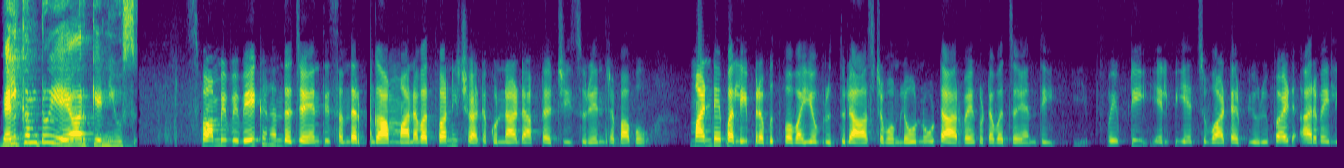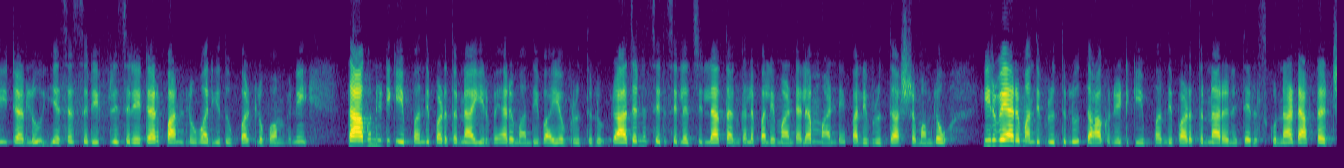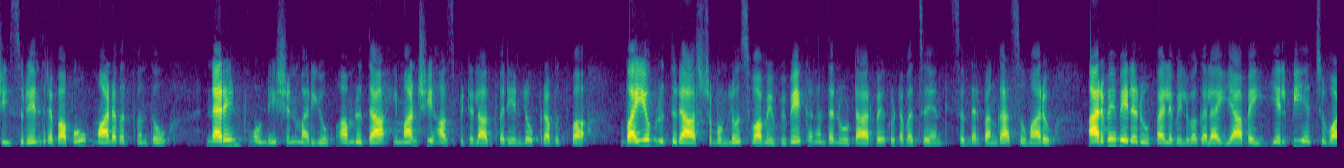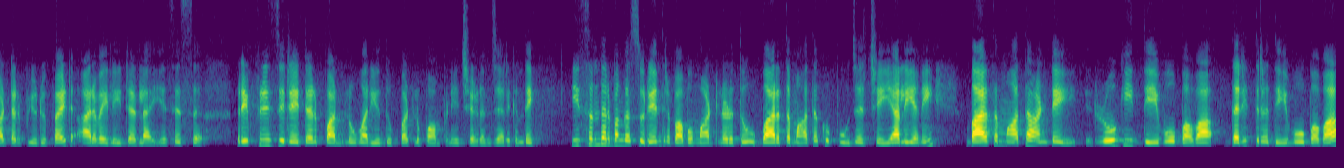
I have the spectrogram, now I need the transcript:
Welcome to ARK news Swami Vivekananda జయంతి సందర్భంగా మానవత్వాన్ని చాటుకున్న డాక్టర్ జి సురేంద్రబాబు మండేపల్లి ప్రభుత్వ వయోవృద్ధుల ఆశ్రమంలో నూట అరవై ఒకటవ జయంతి. ఫిఫ్టీ ఎల్పిహెచ్ వాటర్ ప్యూరిఫైడ్ అరవై లీటర్లు ఎస్ఎస్ రిఫ్రిజిరేటర్ పండ్లు మరియు దుప్పట్లు పంపిణీ తాగునీటికి ఇబ్బంది పడుతున్న ఇరవై ఆరు మంది వయోవృద్ధులు. రాజన్న సిరిసిల్ల జిల్లా తంగలపల్లి మండలం మండేపల్లి వృద్ధాశ్రమంలో ఇరవై ఆరు మంది వృద్ధులు తాగునీటికి ఇబ్బంది పడుతున్నారని తెలుసుకున్న డాక్టర్ జి సురేంద్రబాబు మానవత్వంతో నరేన్ ఫౌండేషన్ మరియు అమృత హిమాన్షి హాస్పిటల్ ఆధ్వర్యంలో ప్రభుత్వ వయోవృద్ధుల ఆశ్రమంలో స్వామి వివేకానంద నూట అరవై ఒకటవ జయంతి సందర్భంగా సుమారు అరవై వేల రూపాయల విలువ గల యాభై ఎల్పిహెచ్ వాటర్ ప్యూరిఫైడ్ అరవై లీటర్ల ఎస్ఎస్ రిఫ్రిజిరేటర్ పండ్లు మరియు దుప్పట్లు పంపిణీ చేయడం జరిగింది. ఈ సందర్భంగా సురేంద్రబాబు మాట్లాడుతూ భారత మాతకు పూజ చేయాలి అని భారత మాత అంటే రోగి దేవో భవ దరిద్ర దేవో భవ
